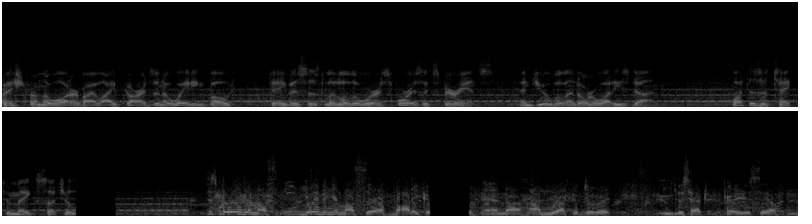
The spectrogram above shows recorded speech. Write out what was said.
Fished from the water by lifeguards in a waiting boat, Davis is little the worse for his experience and jubilant over what he's done. What does it take to make such a... Just believing, my, believing in myself, body control, and uh, I knew I could do it. You just have to prepare yourself and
